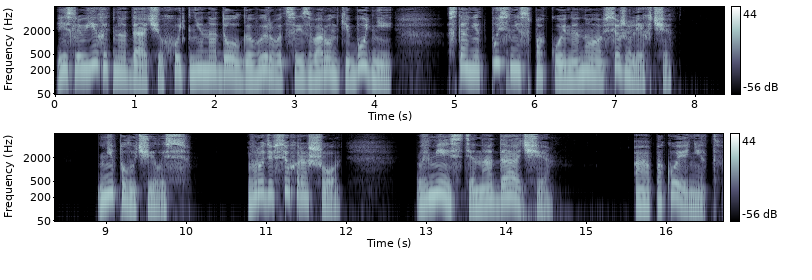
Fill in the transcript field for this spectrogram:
если уехать на дачу, хоть ненадолго вырваться из воронки будней, станет пусть неспокойно, но все же легче. Не получилось. Вроде все хорошо, Вместе, на даче. А покоя нет.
